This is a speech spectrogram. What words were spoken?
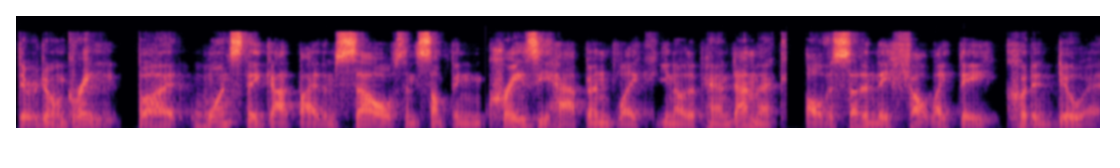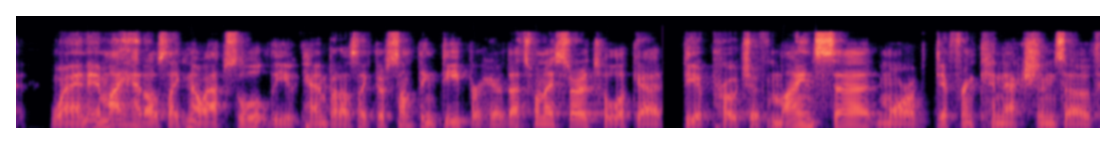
they were doing great. But once they got by themselves and something crazy happened, like, you know, the pandemic, all of a sudden they felt like they couldn't do it when in my head I was like, no, absolutely you can. But I was like, there's something deeper here. That's when I started to look at the approach of mindset, more of different connections of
